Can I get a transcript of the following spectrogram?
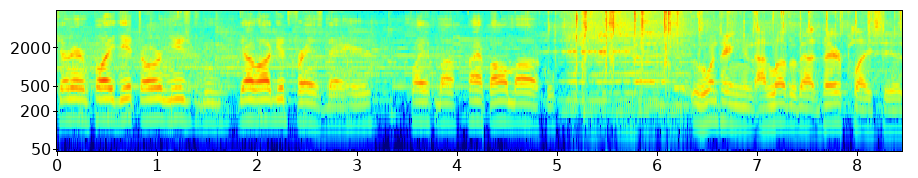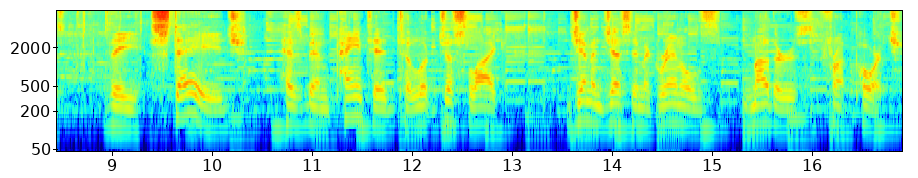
Come here and play guitar and music and got a lot of good friends down here. Play with my papa and my uncle. The one thing I love about their place is the stage has been painted to look just like Jim and Jesse McReynolds' mother's front porch.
